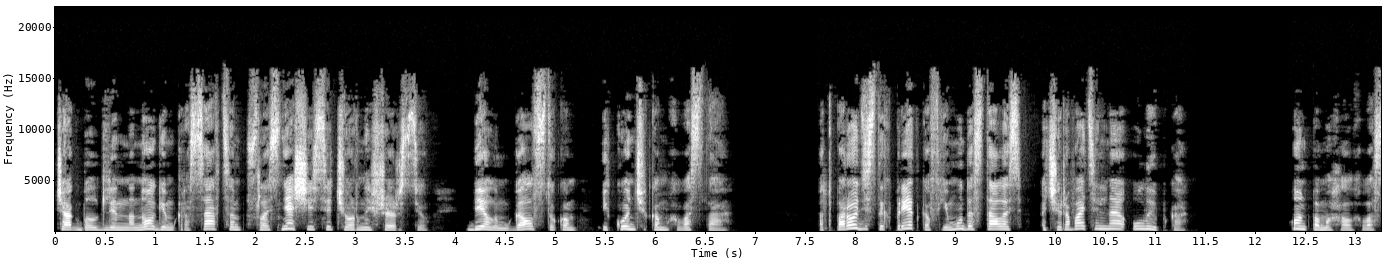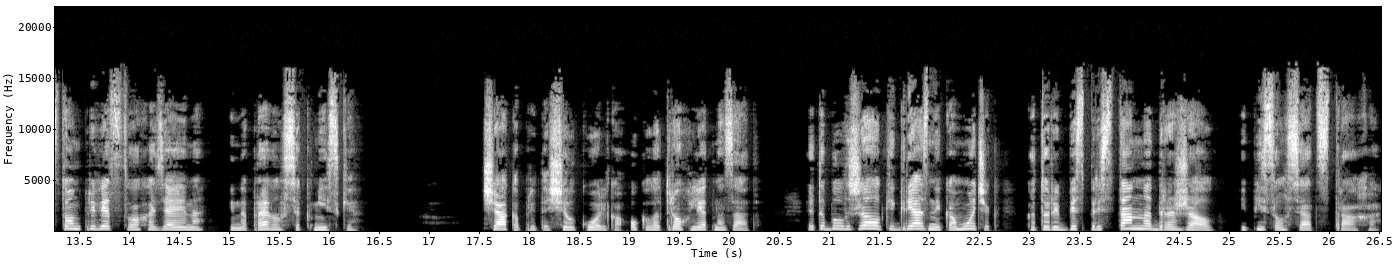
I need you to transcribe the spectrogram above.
Чак был длинноногим красавцем с лоснящейся черной шерстью, белым галстуком и кончиком хвоста. От породистых предков ему досталась очаровательная улыбка. Он помахал хвостом, приветствуя хозяина, и направился к миске. Чака притащил Колька около трех лет назад. Это был жалкий грязный комочек, который беспрестанно дрожал и писался от страха.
